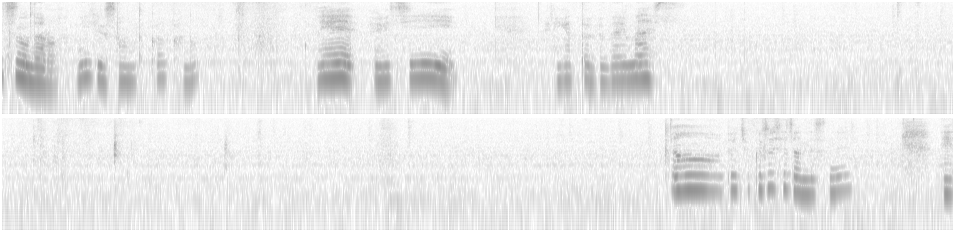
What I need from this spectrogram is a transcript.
つのだろう？23とかかな？ねえ嬉しい。ありがとうございます。ああ体調崩してたんですね。ね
